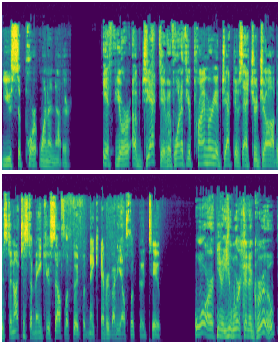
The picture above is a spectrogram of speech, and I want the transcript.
you support one another. If your objective, if one of your primary objectives at your job is to not just to make yourself look good, but make everybody else look good too. Or, you know, you work in a group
